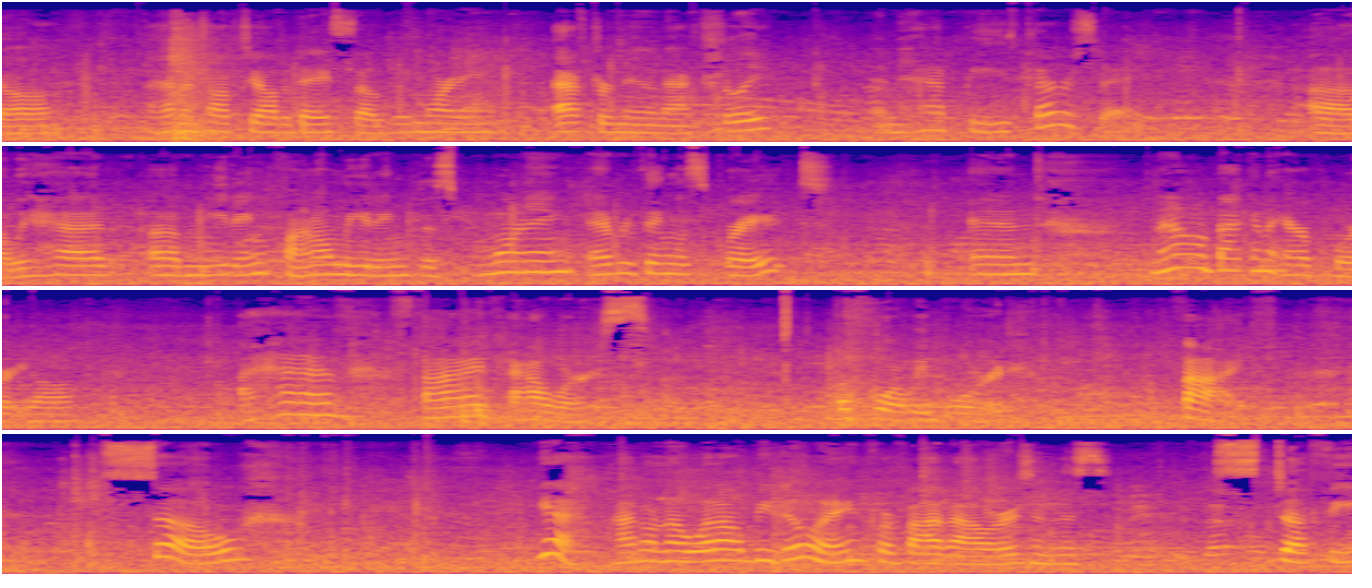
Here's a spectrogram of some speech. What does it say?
Y'all. I haven't talked to y'all today, so good morning, afternoon actually, and happy Thursday. Uh, we had a meeting, final meeting this morning. Everything was great. And now I'm back in the airport, y'all. I have five hours before we board. Five. So, yeah, I don't know what I'll be doing for five hours in this stuffy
